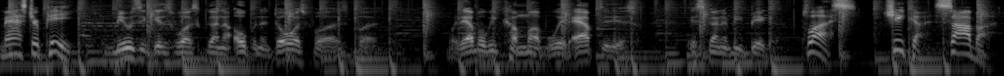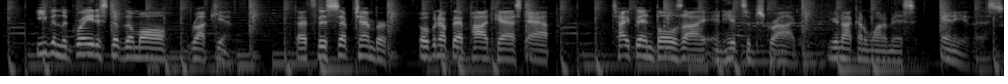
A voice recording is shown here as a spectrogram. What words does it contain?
Master P. Music is what's gonna open the doors for us, but whatever we come up with after this, it's gonna be bigger. Plus, Chika, Saba, even the greatest of them all, Rakim. That's this September. Open up that podcast app type in Bullseye and hit subscribe. You're not going to want to miss any of this.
